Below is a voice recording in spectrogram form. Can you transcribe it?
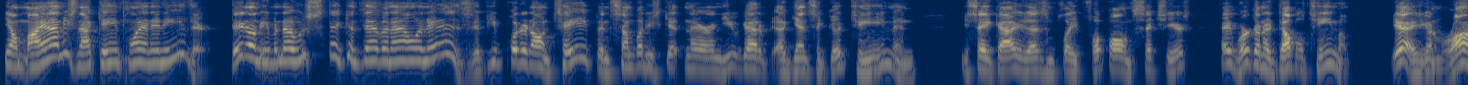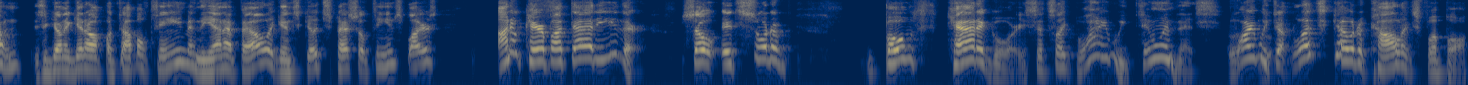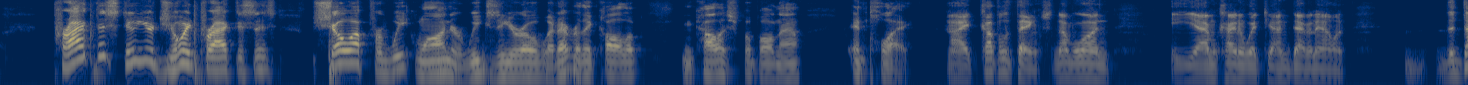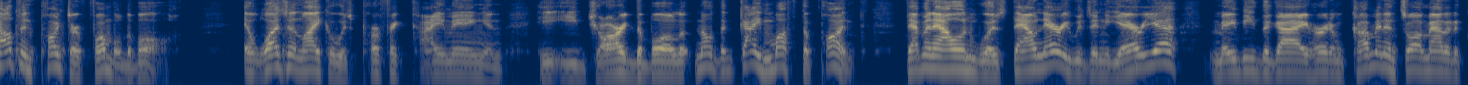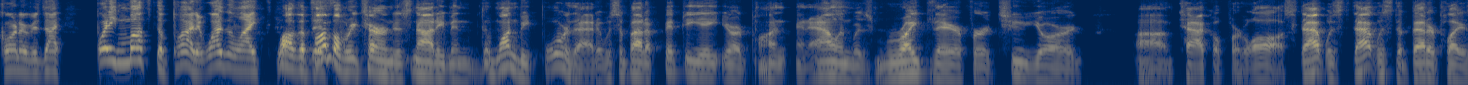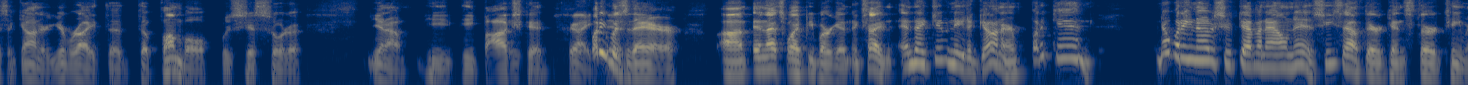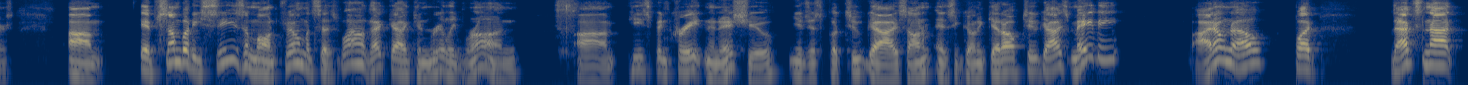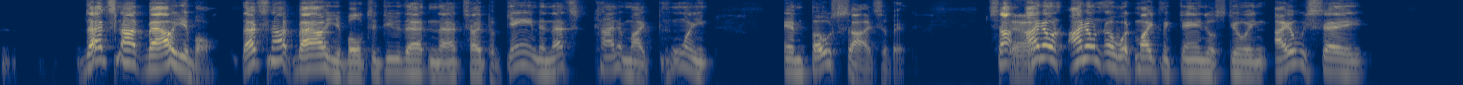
You know, Miami's not game planning either. They don't even know who stinking Devin Allen is. If you put it on tape and somebody's getting there and you got against a good team and you say a guy who hasn't played football in six years, hey, we're going to double team him. Yeah, he's going to run. Is he going to get off a double team in the NFL against good special teams players? I don't care about that either. So it's sort of both categories. It's like, why are we doing this? Why are we do- let's go to college football. Practice, do your joint practices, show up for week one or week zero, whatever they call it in college football now, and play. All right, couple of things. Number one, yeah, I'm kind of with you on Devin Allen. The Dolphin punter fumbled the ball. It wasn't like it was perfect timing and he, he jarred the ball. No, the guy muffed the punt. Devin Allen was down there. He was in the area. Maybe the guy heard him coming and saw him out of the corner of his eye. but he muffed the punt. It wasn't like Well, the this- fumble return is not even the one before that. It was about a 58 yard punt, and Allen was right there for a two yard uh, tackle for loss. That was that was the better play as a gunner. You're right. The the fumble was just sort of, you know, he he botched it, right. but he was there, um, and that's why people are getting excited. And they do need a gunner, but again, nobody knows who Devin Allen is. He's out there against third teamers. Um, if somebody sees him on film and says, "Wow, that guy can really run," um, he's been creating an issue. You just put two guys on him. Is he going to get off two guys? Maybe. I don't know, but that's not that's not valuable. That's not valuable to do that in that type of game, and that's kind of my point in both sides of it. So Yeah. I don't I don't know what Mike McDaniel's doing. I always say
